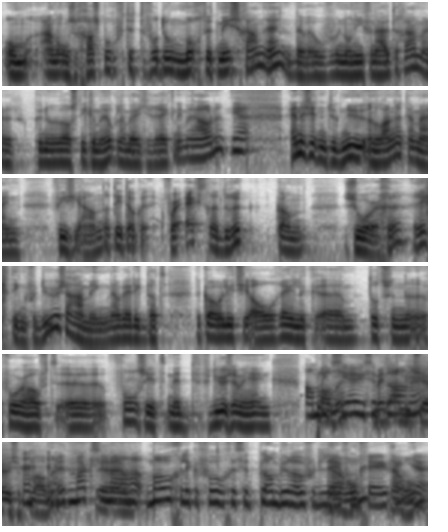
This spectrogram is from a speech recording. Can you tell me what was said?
om aan onze gasbehoeften te voldoen, mocht het misgaan. Hè? Daar hoeven we nog niet van uit te gaan, maar daar kunnen we wel stiekem een heel klein beetje rekening mee houden. Ja. En er zit natuurlijk nu een lange termijn visie aan dat dit ook voor extra druk kan zorgen richting verduurzaming. Nou weet ik dat de coalitie al redelijk ehm, tot zijn eh, voorhoofd eh, vol zit met verduurzaming plannen, Ambitieuze met plannen. ambitieuze plannen. Het maximaal Ehm, mogelijke volgens het Planbureau voor de Leefomgeving. Daarom, Ja.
